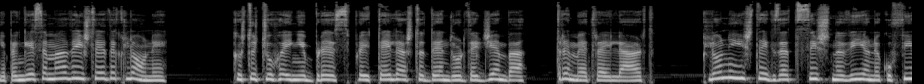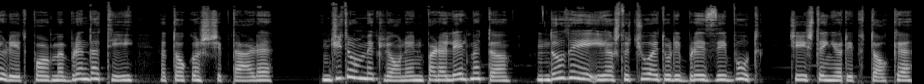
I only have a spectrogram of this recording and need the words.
Një pengesë e madhe ishte edhe kloni. Kështu quhej një brez prej telash të dendur me gjemba, 3 metra i lartë. Kloni ishte ekzaktësisht në vijën e kufirit, por më brenda tij, në tokën shqiptare. Ngjitur me klonin, paralel me të, ndodhej i ashtuquajturi brezi i butë, që ishte një rip toke.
